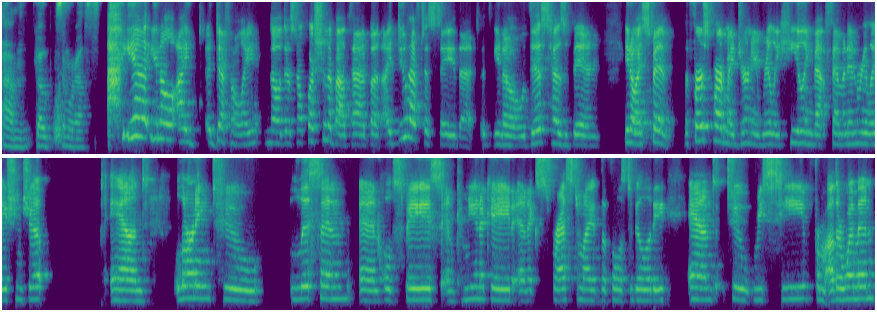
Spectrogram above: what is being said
um, go somewhere else. Yeah, you know, I definitely no, there's no question about that. But I do have to say that you know this has been, you know, I spent the first part of my journey really healing that feminine relationship and learning to listen and hold space and communicate and express to my the fullest ability and to receive from other women.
